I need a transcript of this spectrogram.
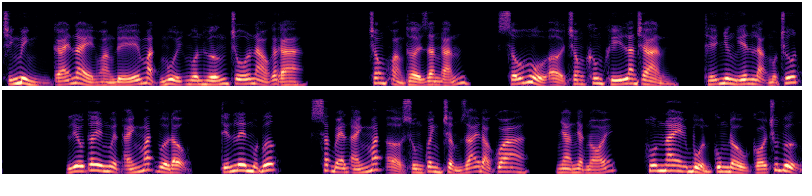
chính mình cái này hoàng đế mặt mũi muốn hướng chỗ nào gắt ga. Trong khoảng thời gian ngắn, xấu hổ ở trong không khí lan tràn, thế nhưng yên lặng một chút. Liêu Tây Nguyệt ánh mắt vừa động, tiến lên một bước, sắc bén ánh mắt ở xung quanh chậm rãi đảo qua, nhàn nhạt nói, hôm nay bổn cung đầu có chút vượng,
